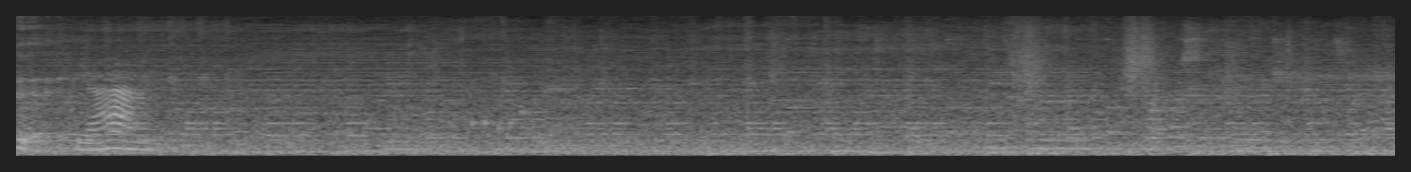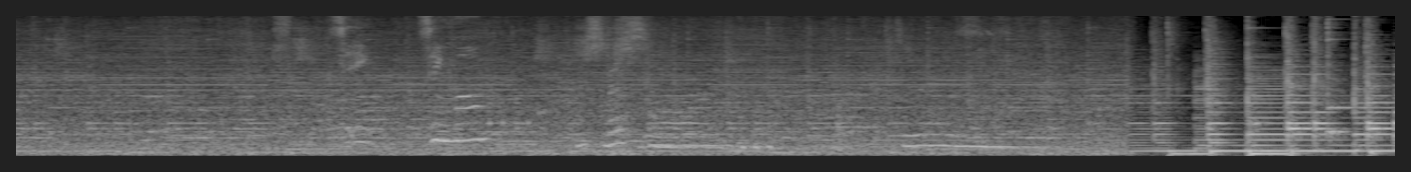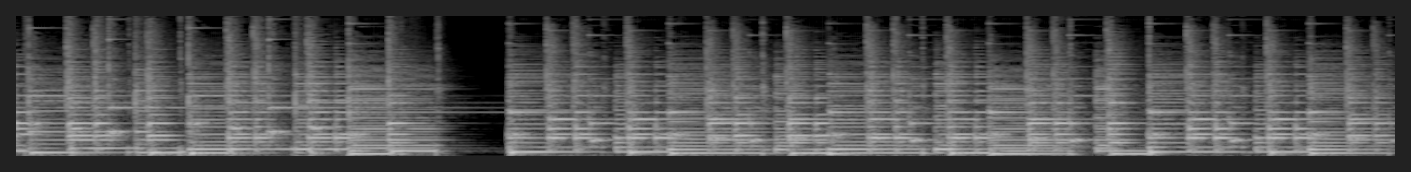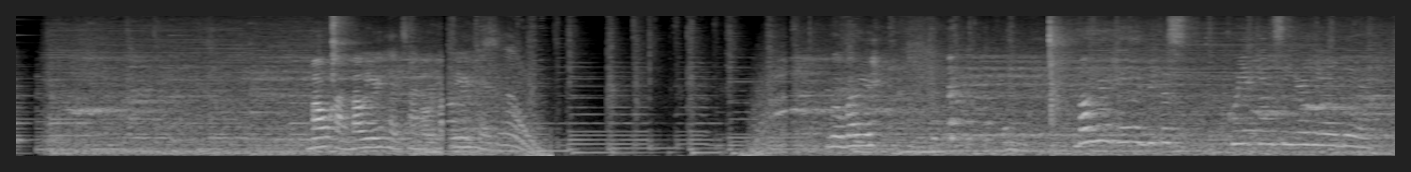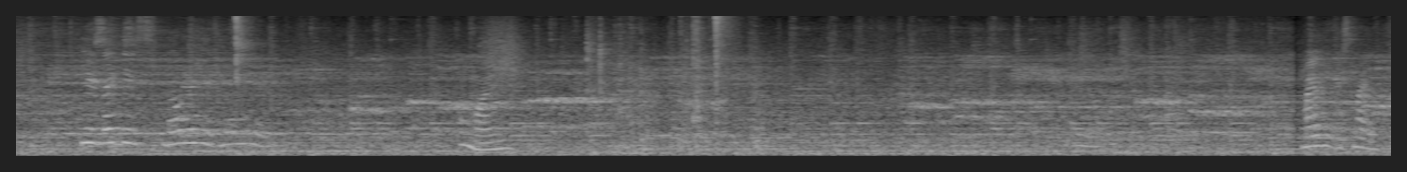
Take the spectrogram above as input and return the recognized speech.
yeah. Sing, sing, Mom. Christmas song. Bow ka. Bow your head, Sandra. Bow your head. Go bow your Bow your head because Kuya can see your hair there. Here, like this. Bow your head. Bow your head. Come on. My hair, smile.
